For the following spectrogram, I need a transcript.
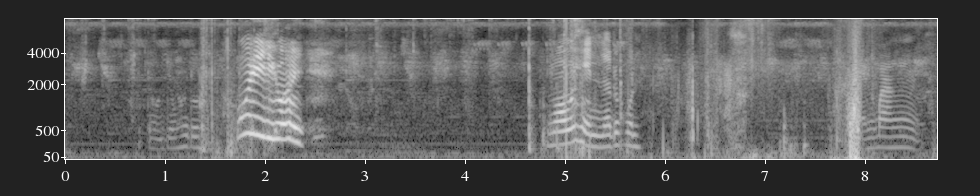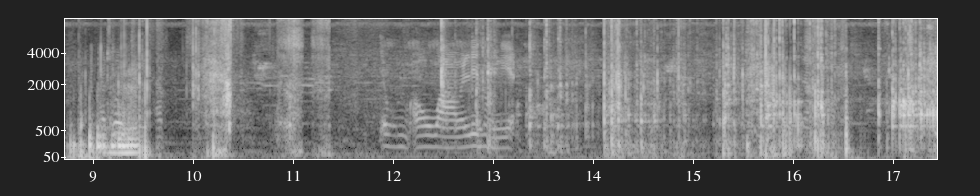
ๆเดี๋ยวเดี๋ยวให้ดูอุ้ยเว้ย มองไม่เห็นแล้วทุกคนแสงบังขอโทษทีครับเดี๋ยวผมเอาวางไว้เล่นตรงนี้อะโอเค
